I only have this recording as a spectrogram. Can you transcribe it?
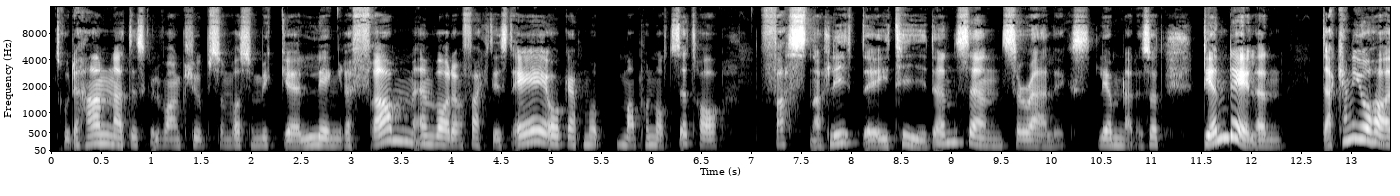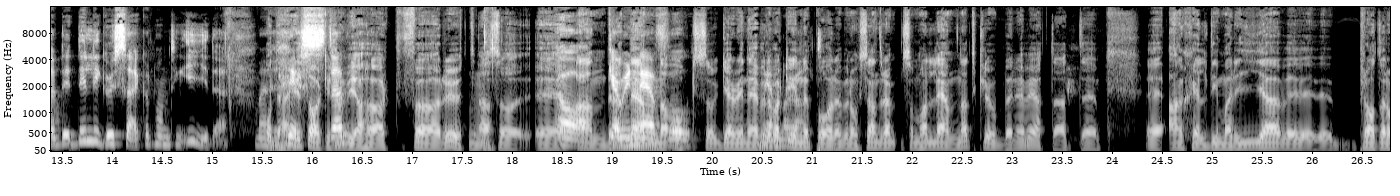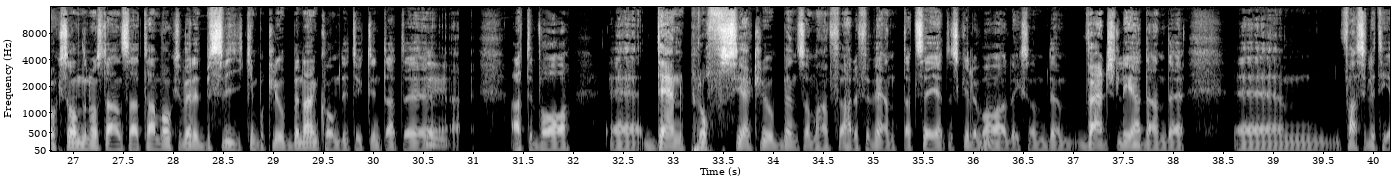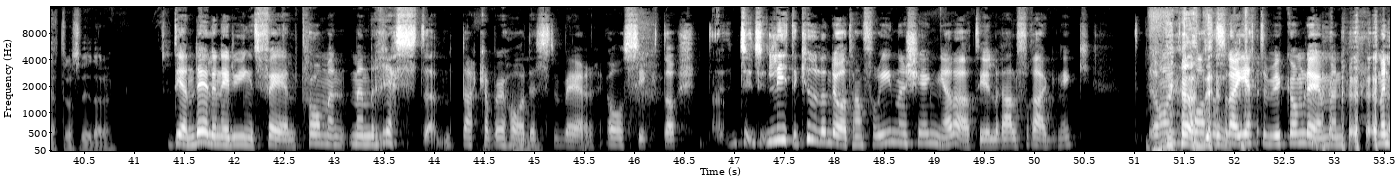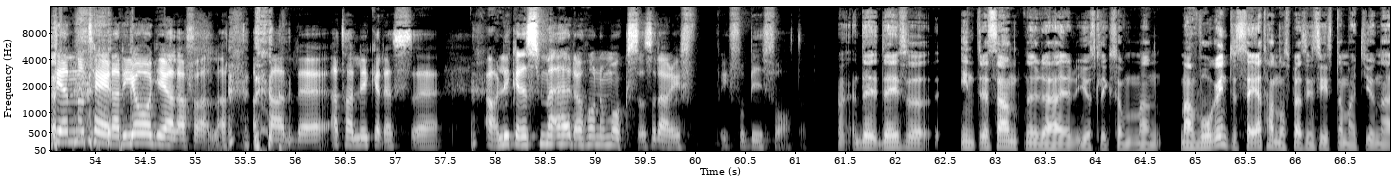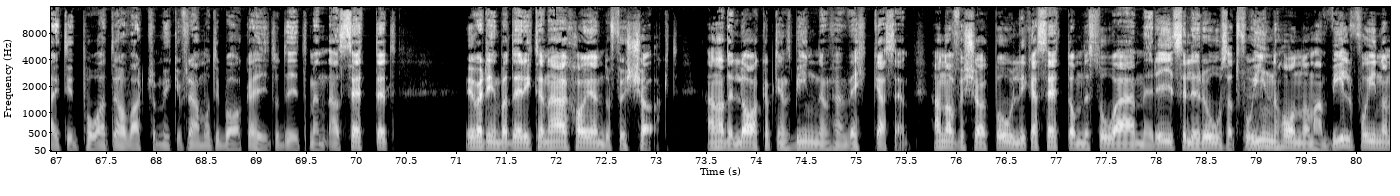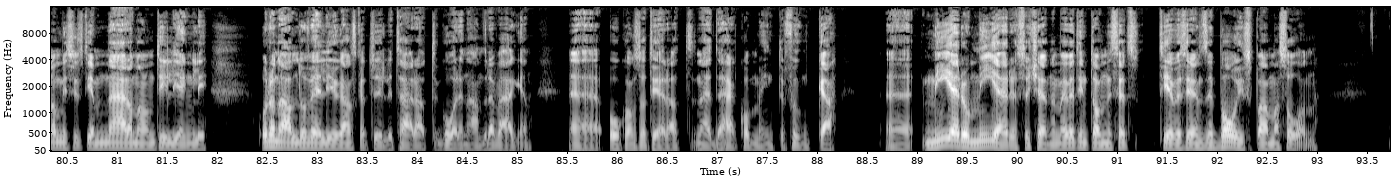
trodde han att det skulle vara en klubb som var så mycket längre fram än vad den faktiskt är och att man på något sätt har fastnat lite i tiden sen Sir Alex lämnade. Så att den delen, där kan ju ha, det, det ligger ju säkert någonting i det. Men och det här resten... är saker som vi har hört förut, mm. alltså eh, ja, andra Gary nämna Neville också, Gary Neville har varit inne på det, men också andra som har lämnat klubben. Jag vet att eh, eh Angel Di Maria eh, pratar också om det någonstans, att han var också väldigt besviken på klubben när han kom dit, tyckte inte att, eh, mm. att det var eh, den proffsiga klubben som han hade förväntat sig att det skulle vara mm. liksom den världsledande eh, faciliteter och så vidare. Den delen är det ju inget fel på, men, men resten, där kan man ju ha mm. desto mer åsikter. Lite kul ändå att han får in en känga där till Ralf Ragnik. Jag har inte pratat sådär jättemycket om det, men, men den noterade jag i alla fall. Att, att, han, eh, att han lyckades, eh, ja, lyckades smäda honom också sådär i, i förbifarten. Det, det, är så intressant nu det här just liksom, man, man vågar inte säga att han har spelat sin sista match United på att det har varit så mycket fram och tillbaka hit och dit, men alltså, sättet, vi har varit inne på att Erik Ten Hag har ju ändå försökt. Han hade lagkaptensbinden för en vecka sedan. Han har försökt på olika sätt, om det så är med ris eller ros, att få mm. in honom. Han vill få in honom i systemet när han har honom tillgänglig. Och Ronaldo väljer ju ganska tydligt här att gå den andra vägen eh, och konstatera att nej, det här kommer inte funka. Eh, mer och mer så känner man, jag vet inte om ni sett tv-serien The Boys på Amazon?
